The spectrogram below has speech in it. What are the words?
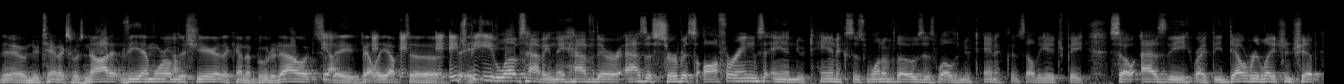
Nutanix was not at VMworld yeah. this year. They kind of booted out, so yeah. they belly up to, HPE, to HPE. loves having. They have their as a service offerings, and Nutanix is one of those, as well as Nutanix can sell the HP. So as the right, the Dell relationship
